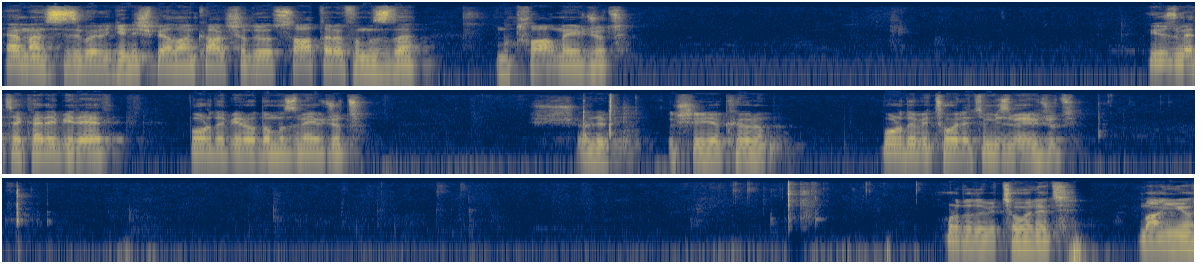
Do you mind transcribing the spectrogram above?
Hemen sizi böyle geniş bir alan karşılıyor. Sağ tarafımızda mutfağı mevcut. 100 metrekare bir ev. Burada bir odamız mevcut. Şöyle bir ışığı yakıyorum. Burada bir tuvaletimiz mevcut. Burada da bir tuvalet, banyo.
